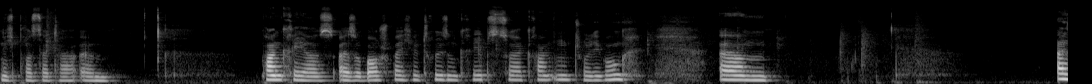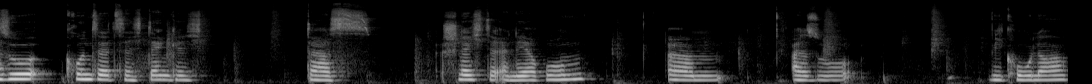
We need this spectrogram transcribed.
nicht Prostata, ähm, Pankreas, also Bauchspeicheldrüsenkrebs zu erkranken. Entschuldigung. Ähm, also grundsätzlich denke ich, dass schlechte Ernährung, ähm, also wie Cola,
